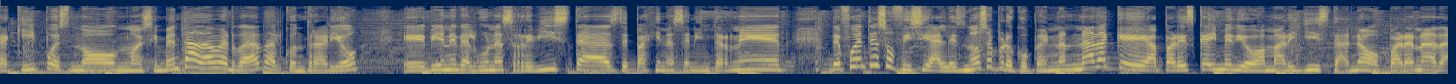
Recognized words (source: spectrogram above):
aquí, pues no, no es inventada, ¿verdad? Al contrario, eh, viene de algunas revistas, de páginas en internet, de fuentes oficiales, no se preocupen, nada que aparezca ahí medio amarillista, no, para nada.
